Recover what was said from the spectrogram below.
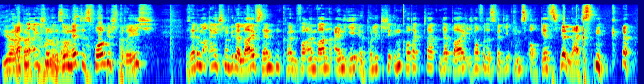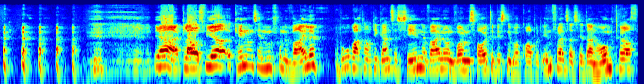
Ja, Wir hatten danke. eigentlich schon ein so nettes Vorgespräch. Das hätte man eigentlich schon wieder live senden können. Vor allem waren einige äh, politische Inkorrektheiten dabei. Ich hoffe, dass wir die uns auch jetzt hier leisten können. ja, Klaus, wir kennen uns ja nun schon eine Weile, beobachten auch die ganze Szene eine Weile und wollen uns heute ein bisschen über Corporate Influence, ja dein Home-Turf,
